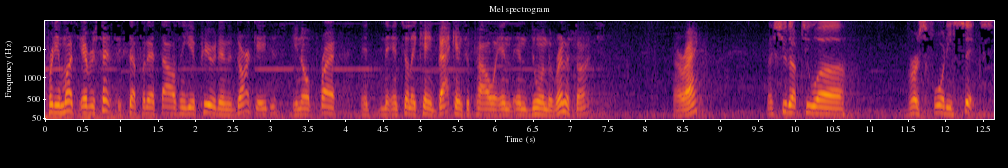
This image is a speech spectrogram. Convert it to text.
pretty much ever since, except for that thousand year period in the Dark Ages. You know, prior until they came back into power in, in during the Renaissance. All right, let's shoot up to uh, verse 46.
